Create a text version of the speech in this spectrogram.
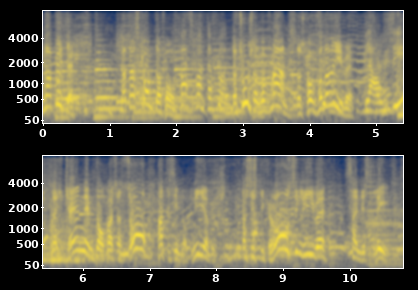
Na bitte, na, das kommt davon. Was kommt davon? Der Zustand von Franz, das kommt von der Liebe. Glauben Sie? Na, ich kenne ihn doch, also so hat es ihm noch nie erwischt. Das ist die große Liebe seines Lebens.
